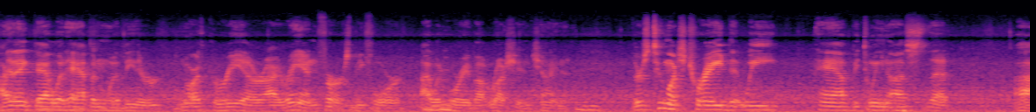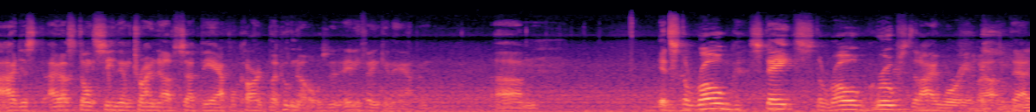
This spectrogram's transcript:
I think that would happen with either North Korea or Iran first before I would worry about Russia and China. There's too much trade that we have between us that uh, I just I just don't see them trying to upset the apple cart. But who knows? Anything can happen. Um, it's the rogue states, the rogue groups that I worry about that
